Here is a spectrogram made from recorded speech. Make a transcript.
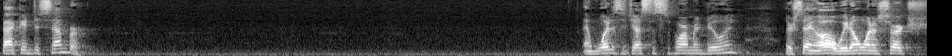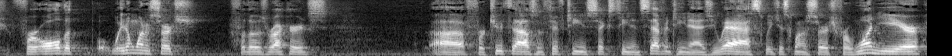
back in December. And what is the Justice Department doing? They're saying, oh, we don't want to search for all the, we don't want to search for those records uh, for 2015, 16, and 17 as you asked. We just want to search for one year,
